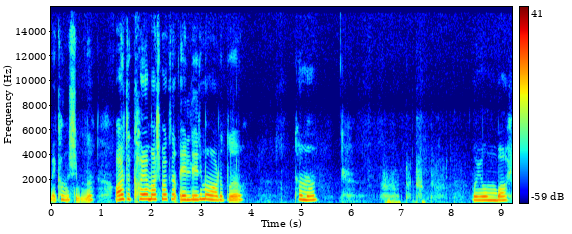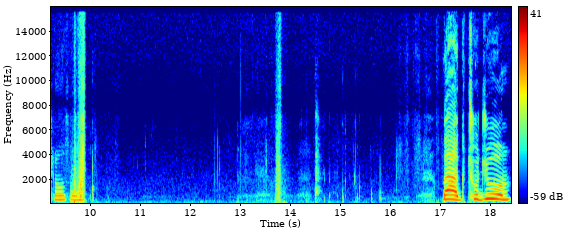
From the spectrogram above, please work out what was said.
Bakalım şimdi. Artık kalem açmaktan ellerim ağrıdı. Tamam. Oyun başlasın. Bak çocuğum.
